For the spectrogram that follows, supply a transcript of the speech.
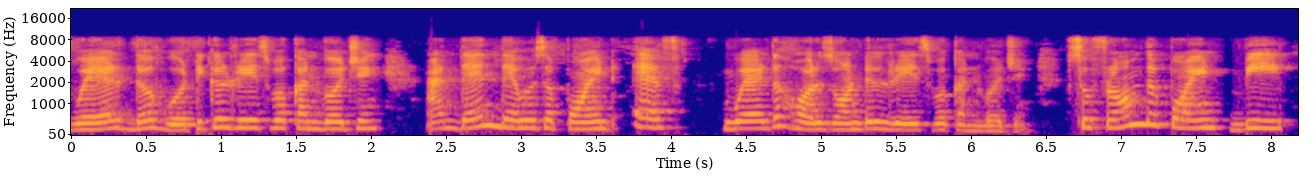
where the vertical rays were converging and then there was a point F where the horizontal rays were converging. So from the point B,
